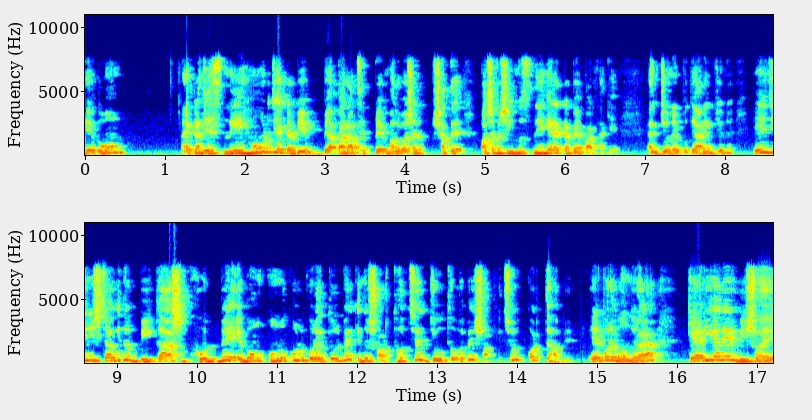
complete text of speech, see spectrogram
এবং একটা যে স্নেহর যে একটা ব্যাপার আছে, প্রেম ভালোবাসার সাথে পাশাপাশি কিন্তু স্নেহের একটা ব্যাপার থাকে, একজনের প্রতি আরেকজনের। এই জিনিসটাও কিন্তু বিকাশ ঘটবে এবং অনুকূল করে তুলবে, কিন্তু শর্ত হচ্ছে যৌথভাবে সবকিছু করতে হবে। এরপরে বন্ধুরা ক্যারিয়ারের বিষয়ে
